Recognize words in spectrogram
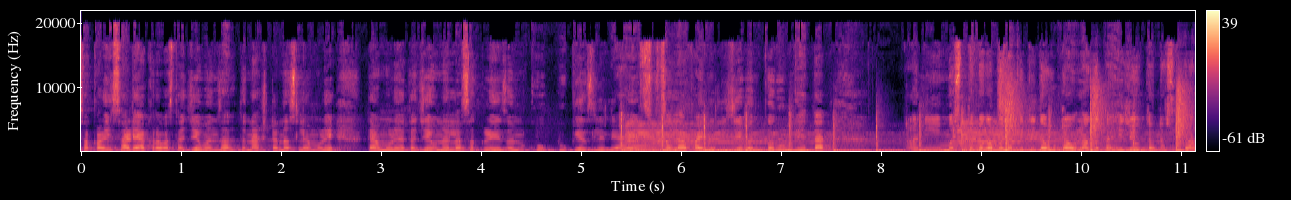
सकाळी साडे अकरा वाजता जेवण झालं तर नाश्ता नसल्यामुळे. त्यामुळे आता जेवणाला सगळेजण खूप भुकेजलेले आहेत सो चला फायनली जेवण करून घेतात. आणि मस्त बघा मला कितीदा उठावं लागत आहे जेवताना सुद्धा.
